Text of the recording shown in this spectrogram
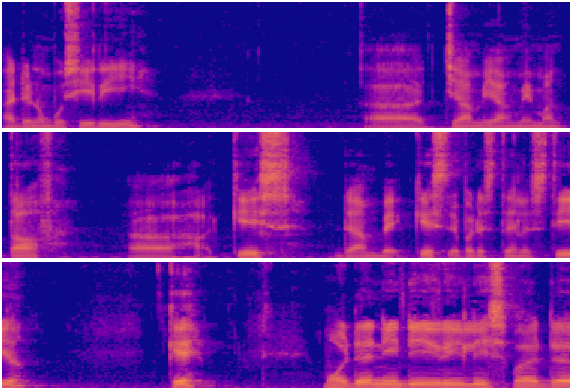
Ada nombor siri uh, jam yang memang tough uh, hard case dan back case daripada stainless steel. Ok model ni dirilis pada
